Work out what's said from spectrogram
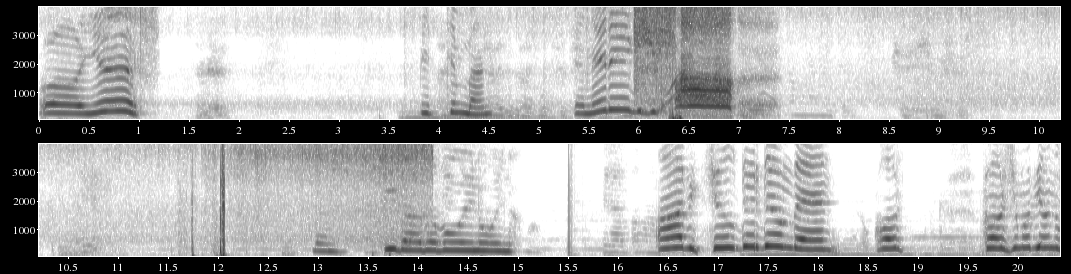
Hayır. Bittim ben. Ya nereye gidiyor? Aa! Ben bir daha da bu oyunu daha. Abi çıldırdım ben. Kar karşıma bir anda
